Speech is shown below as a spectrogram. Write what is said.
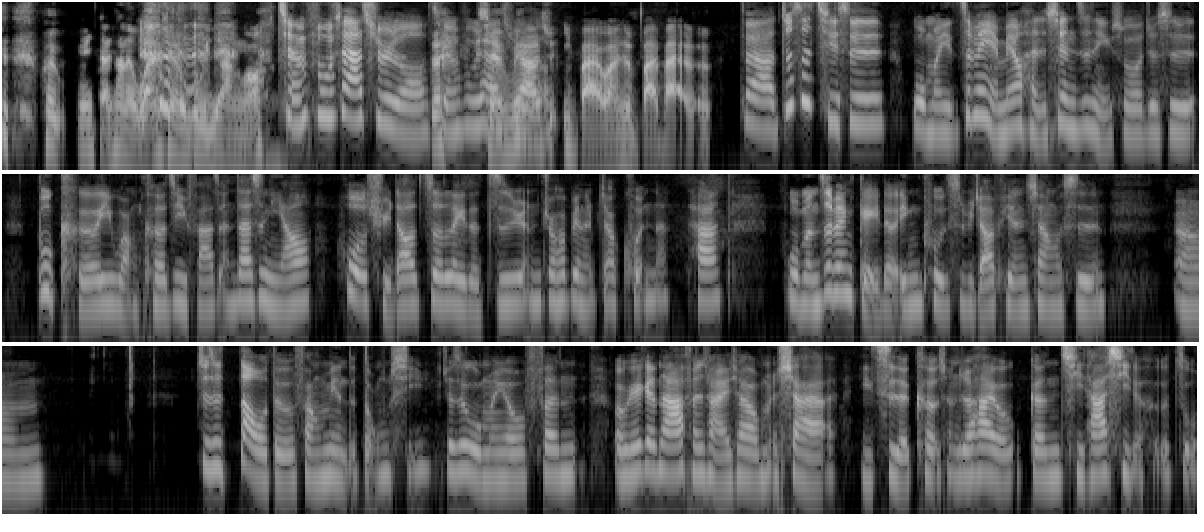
会跟你想象的完全不一样哦。钱付下去了，钱付下去，钱付下去一百万就拜拜了。对啊，就是其实我们这边也没有很限制你说就是不可以往科技发展，但是你要获取到这类的资源就会变得比较困难。它我们这边给的 input 是比较偏向是嗯。就是道德方面的东西，就是我们有分，我可以跟大家分享一下我们下一次的课程，就是它有跟其他系的合作，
